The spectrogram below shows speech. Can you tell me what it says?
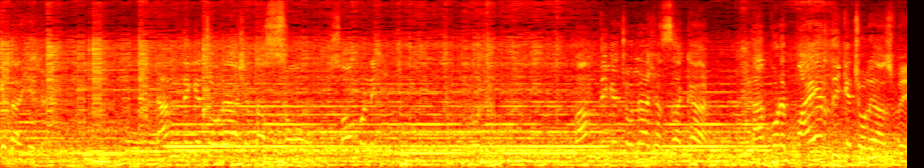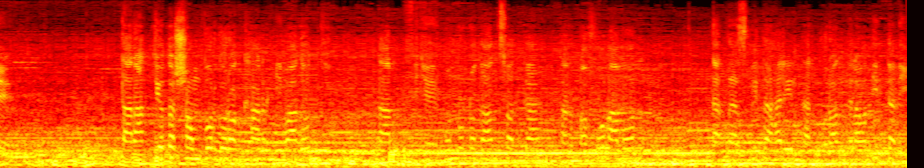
দিকে দাঁড়িয়ে যায়। ডান দিকে চলে আসে তার সম মানে বাম দিকে চলে আসে জাকাত তারপরে পায়ের দিকে চলে আসবে তার আত্মীয়তার সম্পর্ক রক্ষার ইবাদত, তার যে অন্য দান সৎকার, তার নফল আমল, তার তাসমিতা হারিন তার কোরআন তেলাওয়াত ইত্যাদি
